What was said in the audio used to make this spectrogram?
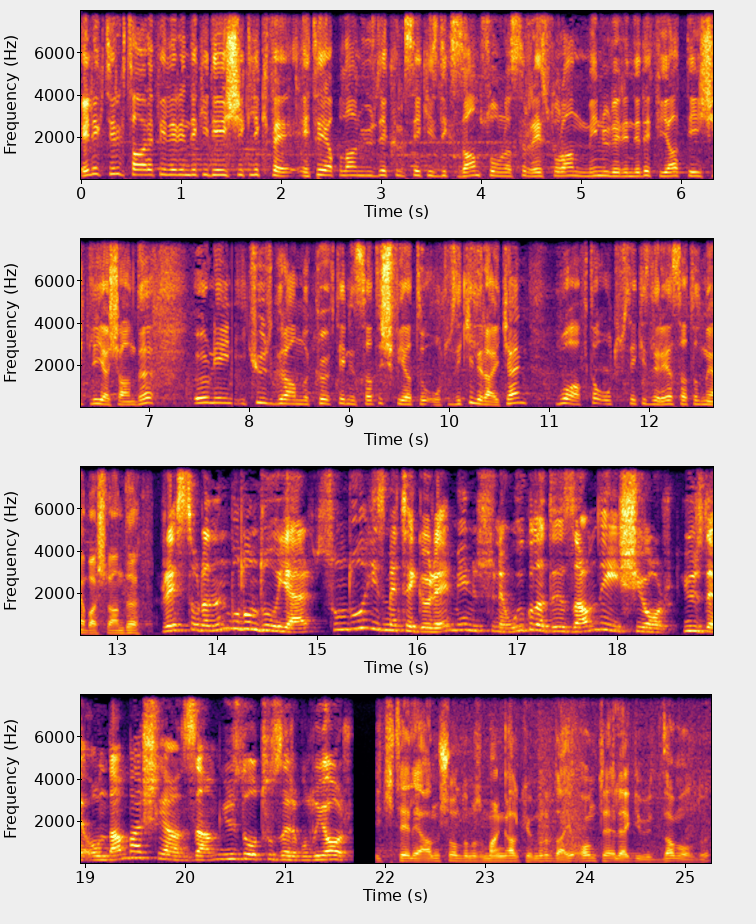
Elektrik tarifelerindeki değişiklik ve ete yapılan %48'lik zam sonrası restoran menülerinde de fiyat değişikliği yaşandı. Örneğin 200 gramlık köftenin satış fiyatı 32 lirayken bu hafta 38 liraya satılmaya başlandı. Restoranın bulunduğu yer, sunduğu hizmete göre menüsüne uyguladığı zam değişiyor. %10'dan başlayan zam %30'ları buluyor. 2 TL almış olduğumuz mangal kömürü dahi 10 TL gibi bir zam oldu.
